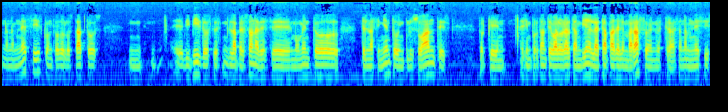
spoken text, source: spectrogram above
una anamnesis con todos los datos eh, vividos de la persona desde el momento del nacimiento incluso antes, porque es importante valorar también la etapa del embarazo. En nuestras anamnesis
